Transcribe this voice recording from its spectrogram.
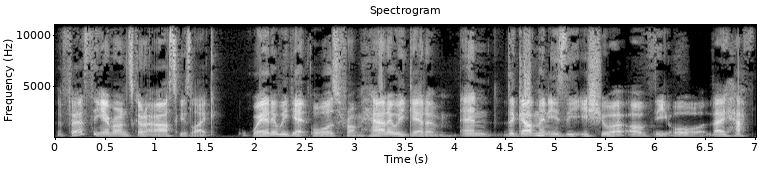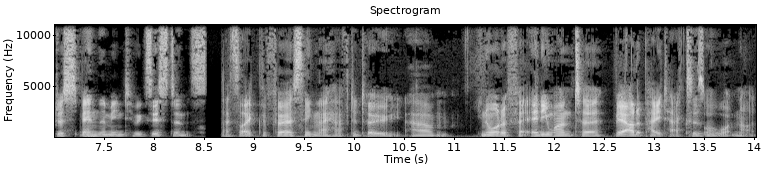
the first thing everyone's going to ask is like, where do we get ores from? How do we get them? And the government is the issuer of the ore. They have to spend them into existence. That's like the first thing they have to do. Um, in order for anyone to be able to pay taxes or whatnot.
